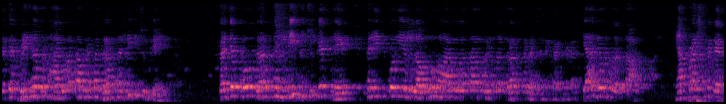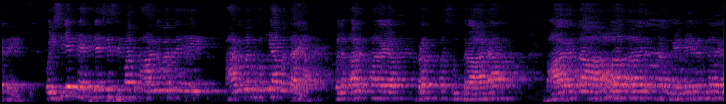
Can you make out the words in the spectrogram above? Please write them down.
कहते, बृहद भागवत ग्रंथ लिख चुके हैं। फिर जब वो ग्रंथ लिख चुके थे, फिर इनको ये लघु भागवत ग्रंथ रचना करने का क्या ज़रूरत था? यहाँ प्रश्न कहते हैं। वो इसलिए कहते जैसे श्रीमद भागवत है भागवत को क्या बताया? बोले अर्थ ब्रह्म सूत्रारा भारतार्थ विनिर्णय,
